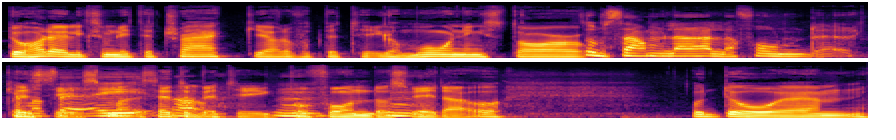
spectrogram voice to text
då hade jag liksom lite track, jag hade fått betyg av Morningstar. Som samlar alla fonder kan Precis, man säga. man sätter ja. betyg på mm. fonder och så mm. vidare. Och, och då ehm, Eh,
